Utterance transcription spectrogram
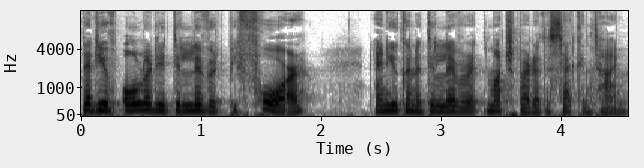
that you've already delivered before. And you're going to deliver it much better the second time.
